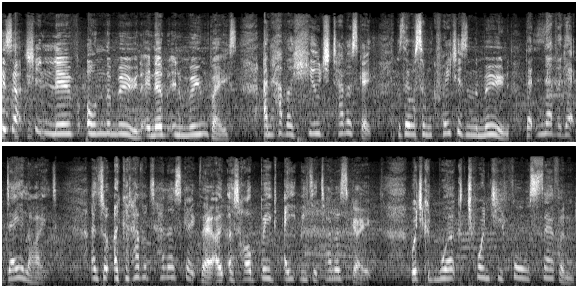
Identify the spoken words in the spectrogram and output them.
is actually live on the moon in a, in a moon base and have a huge telescope because there were some craters in the moon that never get daylight and so I could have a telescope there a, a whole big 8 meter telescope which could work 24 7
